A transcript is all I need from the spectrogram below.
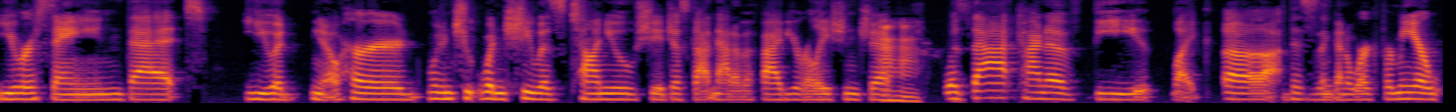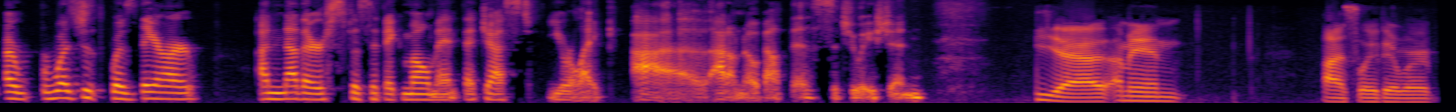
you were saying that you had, you know, heard when she, when she was telling you she had just gotten out of a five year relationship. Mhm. Was that kind of the like, uh, this isn't going to work for me, or, or was just was there another specific moment that just you were like, uh, I don't know about this situation? Yeah, I mean, honestly, there were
